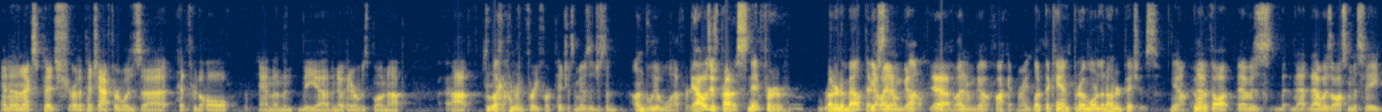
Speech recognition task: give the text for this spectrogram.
And then the next pitch, or the pitch after, was uh, hit through the hole, and then the the, uh, the no hitter was blown up. Uh, through like 134 pitches. I mean, it was just an unbelievable effort. Yeah, I was just proud of Snit for running him out there. Yeah, letting still. him go. Yeah. letting him go. Fuck it, right? Look, they can throw more than 100 pitches. Yeah. Who would have thought? It was that that was awesome to see.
